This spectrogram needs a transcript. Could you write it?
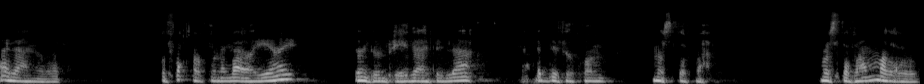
على نور. وفقكم الله وإياي كنتم في هداية الله محدثكم مصطفى. مصطفى مرغوب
